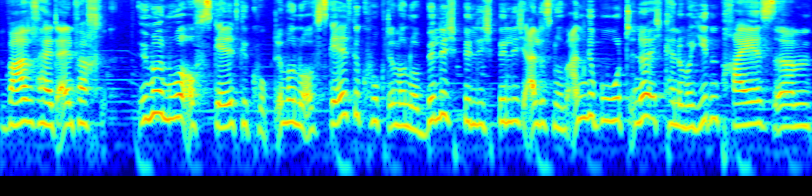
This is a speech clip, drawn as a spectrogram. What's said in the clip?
war das halt einfach immer nur aufs Geld geguckt, immer nur aufs Geld geguckt, immer nur billig, billig, billig, alles nur im Angebot. Ne? Ich kenne immer jeden Preis. Ähm,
